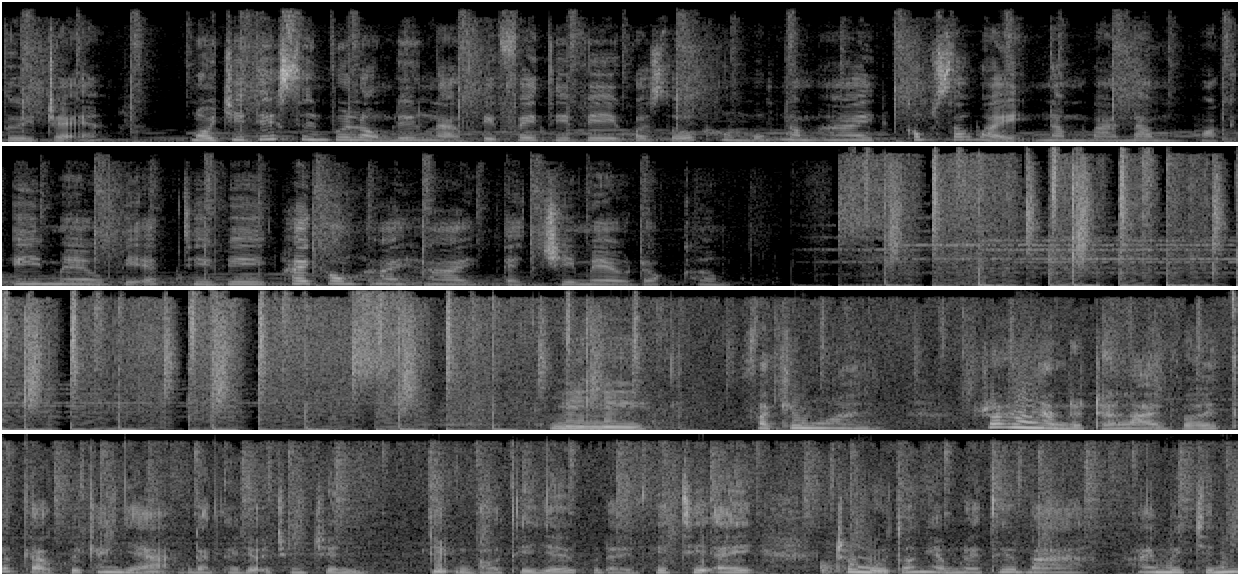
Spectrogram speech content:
tươi trẻ. Mọi chi tiết xin vui lòng liên lạc Vietpay TV qua số 0452 067 535 hoặc email vftv 2022 at gmail.com. Lily và Kim Hoàng rất hân hạnh được trở lại với tất cả quý khán giả đang theo dõi chương trình Điểm báo thế giới của đài VTA trong buổi tối ngày hôm nay thứ ba 29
